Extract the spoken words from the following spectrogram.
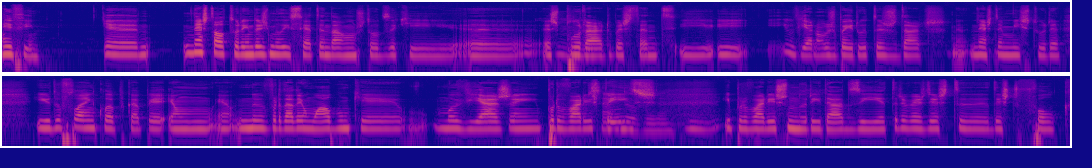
enfim, uh, nesta altura, em 2007, andávamos todos aqui uh, a explorar bastante e, e- e vieram os Beirute ajudar nesta mistura. E o do Flying Club Cup é, é um, é- na verdade, é um álbum que é uma viagem por vários Sem países dúvida. Hum. e por várias sonoridades e através deste, deste folk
